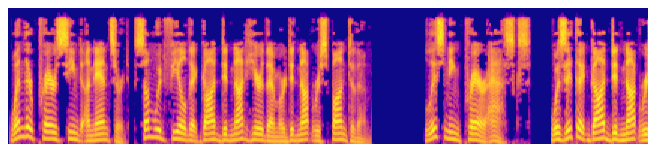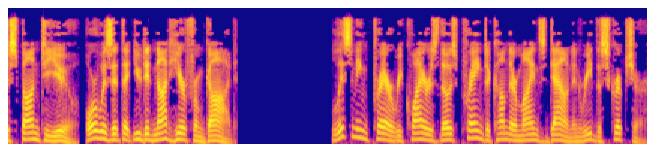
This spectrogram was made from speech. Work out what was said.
When their prayers seemed unanswered, some would feel that God did not hear them or did not respond to them. Listening prayer asks, "'Was it that God did not respond to you, or was it that you did not hear from God?' Listening prayer requires those praying to calm their minds down and read the scripture.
